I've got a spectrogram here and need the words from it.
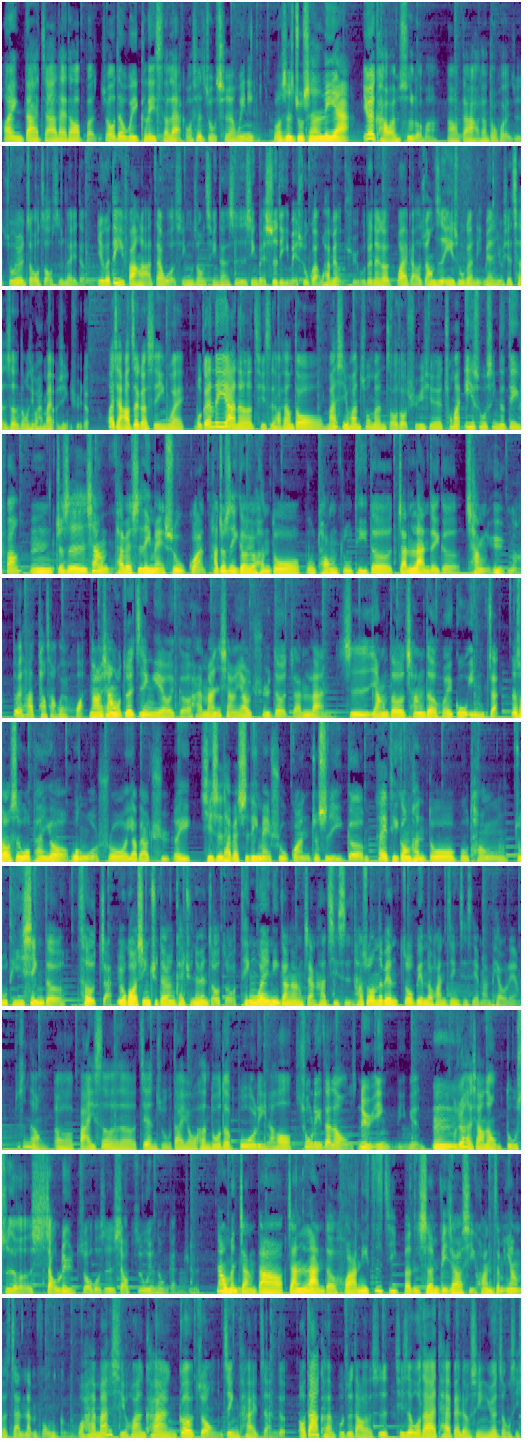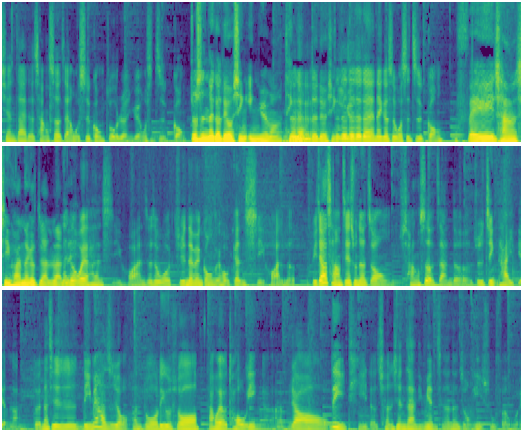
欢迎大家来到本周的 Weekly Select，我是主持人 Winnie，我是主持人 Lia。因为考完试了嘛，然后大家好像都会就是出去走走之类的。有个地方啦，在我心目中的清单是新北市立美术馆，我还没有去。我对那个外表的装置艺术跟里面有些陈设的东西，我还蛮有兴趣的。会讲到这个，是因为我跟莉亚呢，其实好像都蛮喜欢出门走走，去一些充满艺术性的地方。嗯，就是像台北市立美术馆，它就是一个有很多不同主题的展览的一个场域嘛。对，它常常会换。然后像我最近也有一个还蛮想要去的展览，是杨德昌的回顾影展。那时候是我朋友问我说要不要去，所以其实台北市立美术馆就是一个可以提供很多不同主题性的策展，如果有兴趣的人可以去那边走走。听维尼刚刚讲，他其实他说那边周边的环境其实也蛮漂亮，就是那种呃白色的建筑，带有很多的玻璃，然后矗立在那种绿荫里面。嗯，我觉得很像那种都市的小绿洲或是小植物的那种感觉。那我们讲到展览的话，你自己本身比较喜欢怎么样的展览风格？我还蛮喜欢看各种静态展的哦。大家可能不知道的是，其实我在台北流行音乐中心现在的常设展，我是工作人员，我是志工。就是那个流行音乐吗？听我们的流行音乐。对对对对，那个是我是志工。我非常喜欢那个展览，那个我也很喜欢，就是我去那边工作以后更喜欢了。比较常接触那种常设展的，就是静态一点啦。对，那其实里面还是有很多，例如说它会有投影啊，比较立体的呈现在你面前的那种艺术氛围。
